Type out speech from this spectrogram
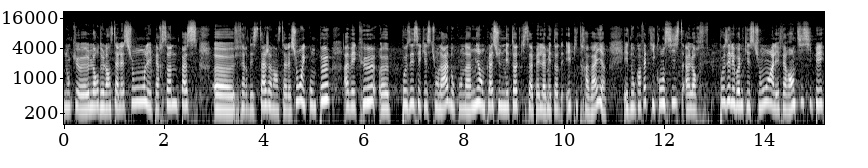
Donc, euh, lors de l'installation, les personnes passent faire des stages à l'installation et qu'on peut, avec eux, poser ces questions-là. Donc, on a mis en place une méthode qui s'appelle la méthode EPI-Travail, et donc en fait qui consiste à leur poser les bonnes questions, à les faire anticiper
